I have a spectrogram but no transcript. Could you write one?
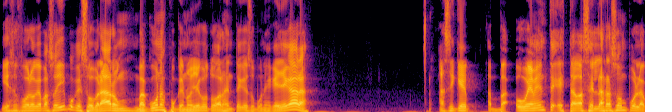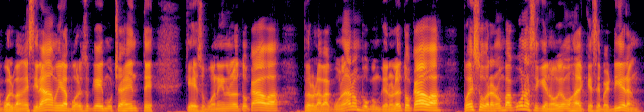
y eso fue lo que pasó allí porque sobraron vacunas porque no llegó toda la gente que suponía que llegara. Así que obviamente esta va a ser la razón por la cual van a decir, ah, mira, por eso que hay mucha gente que supone que no le tocaba, pero la vacunaron porque aunque no le tocaba, pues sobraron vacunas, y que no íbamos a dejar que se perdieran.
